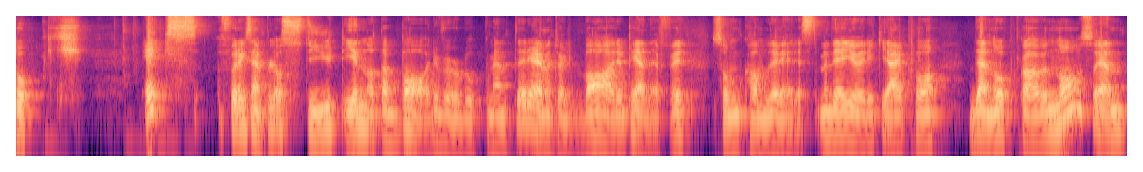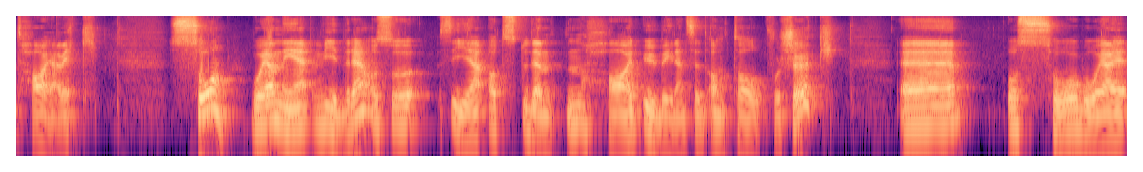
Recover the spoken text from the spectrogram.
docx, for eksempel, og styrt inn at det er bare Word-dokumenter, eventuelt bare PDF-er som kan leveres. Men det gjør ikke jeg på denne oppgaven nå, så den tar jeg vekk. Så går jeg ned videre, og så sier jeg at studenten har ubegrenset antall forsøk. Eh, og så, jeg,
